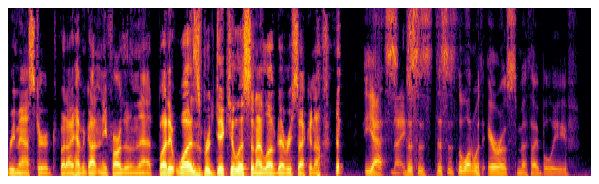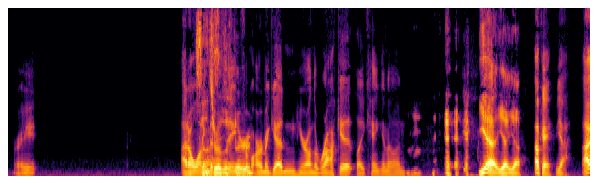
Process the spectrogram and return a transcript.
remastered, but I haven't gotten any farther than that. But it was ridiculous, and I loved every second of it. Yes. Nice. This is this is the one with Aerosmith, I believe, right? I don't want to miss a thing Third? from Armageddon. You're on the rocket, like hanging on. Mm-hmm. yeah, yeah, yeah. Okay, yeah. I,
